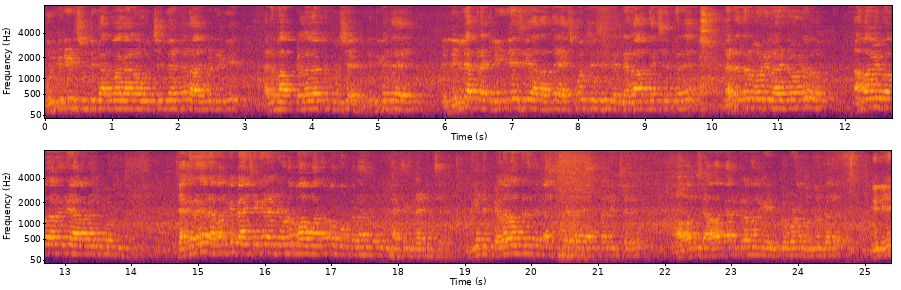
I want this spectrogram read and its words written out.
మురికినీటి శుద్ధి కర్మాగారం వచ్చిందంటే రాజమండ్రికి అది మా పిల్లల యొక్క కృషి. ఎందుకంటే వెళ్ళి అక్కడ క్లీన్ చేసి అదంతా ఎక్స్పోజ్ చేసి నిరాధ్యక్షతనే నరేంద్ర మోడీ లాంటి వాడు నమామి గోదావరిని యాభై నాలుగు కోట్లు ఇచ్చారు జగన్ గారు ఎవరికి మ్యాచింగ్ గ్రాంట్ ఇవ్వడం మా మాత్రం ఒక ముప్పై నాలుగు కోట్లు మ్యాచింగ్ గ్రాంట్ ఇచ్చారు. ఎందుకంటే పిల్లలందరూ ఇంత కష్టపడేలా చేస్తానని ఇచ్చారు. మా వాళ్ళు సేవా కార్యక్రమాలకి ఇప్పుడు కూడా ముందుంటారు. మీరు ఏ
